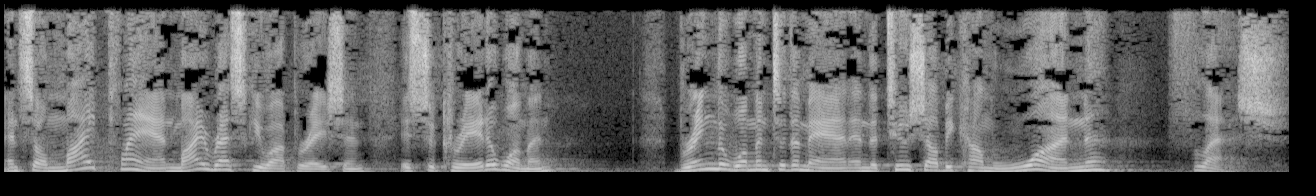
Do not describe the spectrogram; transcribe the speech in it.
And so my plan, my rescue operation is to create a woman, bring the woman to the man, and the two shall become one flesh.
